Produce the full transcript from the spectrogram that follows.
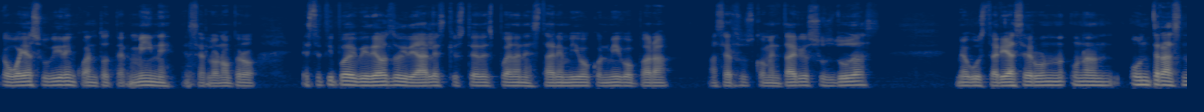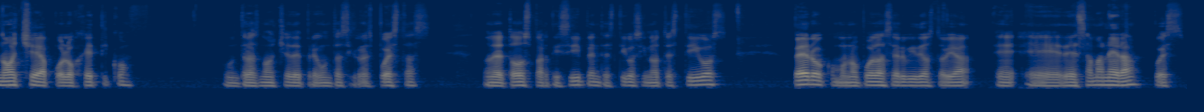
lo voy a subir en cuanto termine de hacerlo, ¿no? Pero este tipo de videos lo ideal es que ustedes puedan estar en vivo conmigo para hacer sus comentarios, sus dudas. Me gustaría hacer un, trasnoche apologético, un trasnoche de preguntas y respuestas, donde todos participen, testigos y no testigos. Pero como no puedo hacer videos todavía eh, eh, de esa manera, pues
